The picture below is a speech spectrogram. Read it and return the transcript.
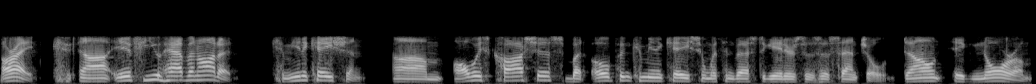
All right, uh, if you have an audit, communication. Um, always cautious, but open communication with investigators is essential. Don't ignore them.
